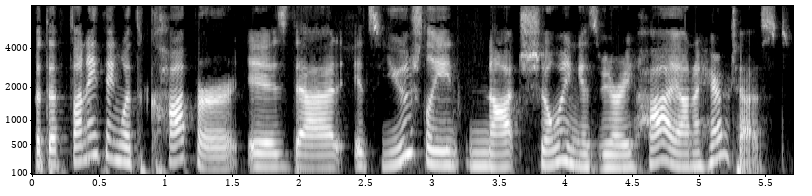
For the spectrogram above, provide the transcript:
But the funny thing with copper is that it's usually not showing as very high on a hair test.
